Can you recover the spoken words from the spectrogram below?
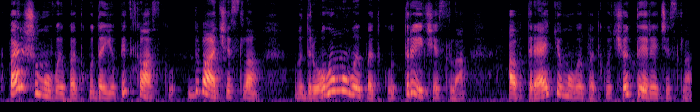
В першому випадку даю підказку 2 числа, в другому випадку 3 числа, а в третьому випадку 4 числа.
